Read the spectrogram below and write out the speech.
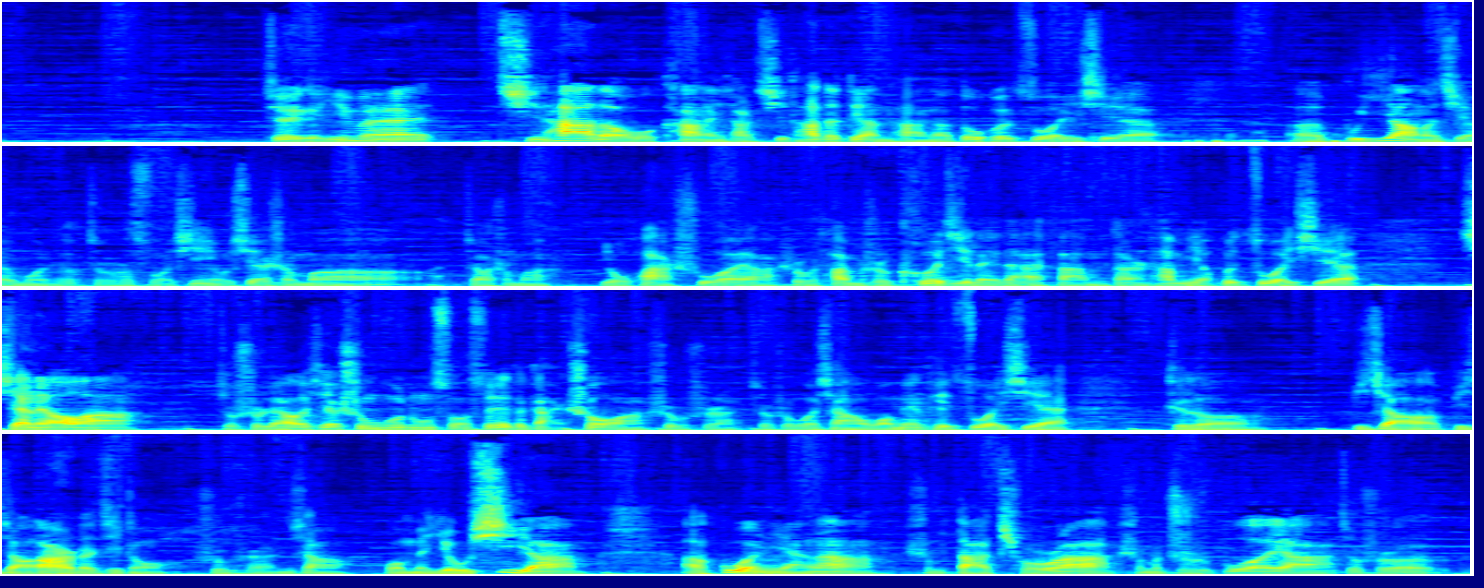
这个因为其他的我看了一下，其他的电台呢都会做一些呃不一样的节目，就就是索性有些什么叫什么有话说呀，是不是？他们是科技类的 FM，但是他们也会做一些闲聊啊，就是聊一些生活中琐碎的感受啊，是不是？就是我想我们也可以做一些这个比较比较二的这种，是不是？你像我们游戏啊。啊，过年啊，什么打球啊，什么直播呀，就是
